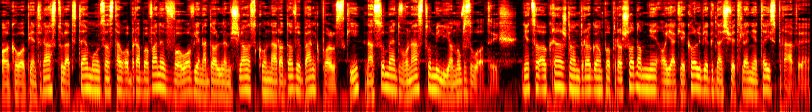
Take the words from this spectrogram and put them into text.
Około 15 lat temu został obrabowany w Wołowie na Dolnym Śląsku Narodowy Bank Polski na sumę 12 milionów złotych. Nieco okrężną drogą poproszono mnie o jakiekolwiek naświetlenie tej sprawy.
